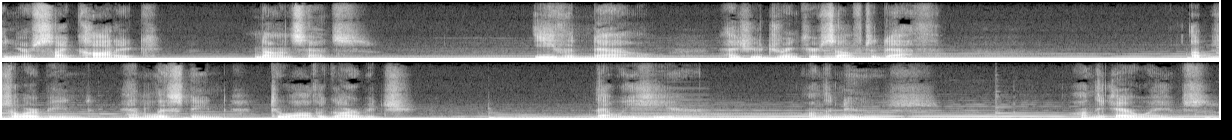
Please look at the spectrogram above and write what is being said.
in your psychotic nonsense, even now as you drink yourself to death, absorbing and listening to all the garbage that we hear on the news, on the airwaves.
